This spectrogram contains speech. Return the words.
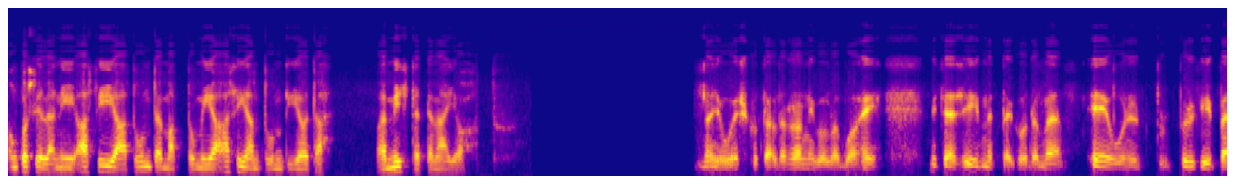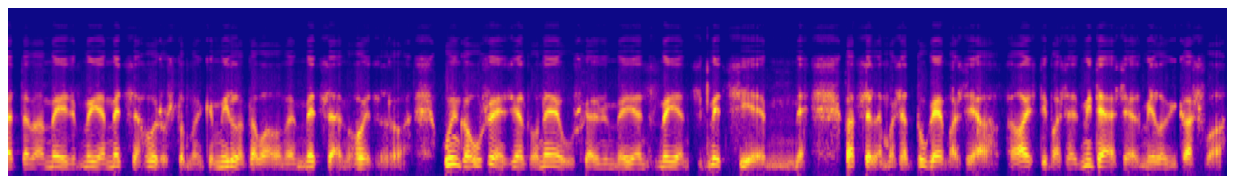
Onko siellä niin asiaa tuntemattomia asiantuntijoita vai mistä tämä johtuu? No juu, Esko täältä rannikolta vaan. Hei, mitäs ihmettä, kun tämä EU nyt pyrkii päättämään meidän, meidän metsähoidosta, millä tavalla me metsäämme hoitetaan. Kuinka usein sieltä on EU käynyt meidän, meidän metsiemme katselemassa tukemassa ja aistimassa, että mitä siellä milloinkin kasvaa.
